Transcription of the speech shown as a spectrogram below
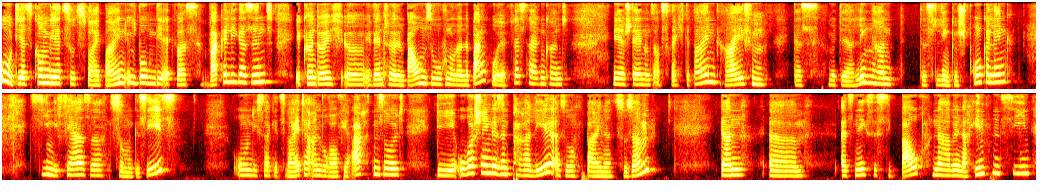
Gut, jetzt kommen wir zu zwei Beinübungen, die etwas wackeliger sind. Ihr könnt euch äh, eventuell einen Baum suchen oder eine Bank, wo ihr festhalten könnt. Wir stellen uns aufs rechte Bein, greifen das mit der linken Hand das linke Sprunggelenk, ziehen die Ferse zum Gesäß und ich sage jetzt weiter an, worauf ihr achten sollt. Die Oberschenkel sind parallel, also Beine zusammen. Dann ähm, als nächstes die Bauchnabel nach hinten ziehen.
